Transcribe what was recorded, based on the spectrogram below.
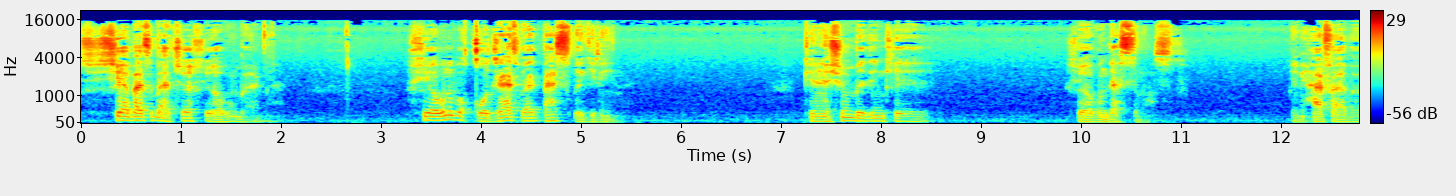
چی از بس بچه های خیابون برمیاد؟ خیابون رو با قدرت باید بس بگیریم که نشون بدین که خیابون دست ماست. یعنی حرف اول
